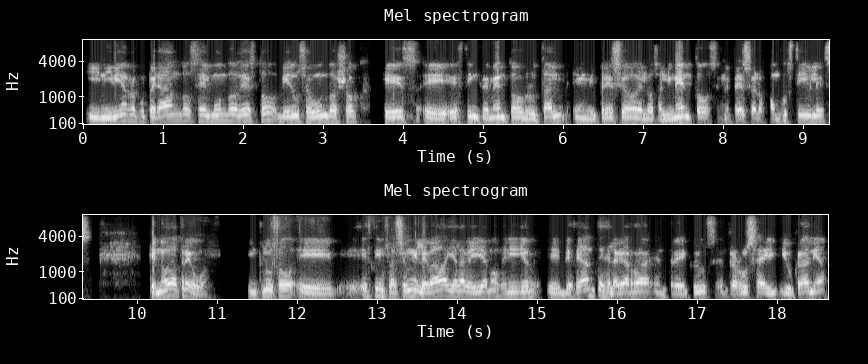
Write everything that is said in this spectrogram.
Y ni bien recuperándose el mundo de esto, viene un segundo shock, que es eh, este incremento brutal en el precio de los alimentos, en el precio de los combustibles, que no da tregua. Incluso eh, esta inflación elevada ya la veíamos venir eh, desde antes de la guerra entre, Cruz, entre Rusia y, y, Ucrania,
